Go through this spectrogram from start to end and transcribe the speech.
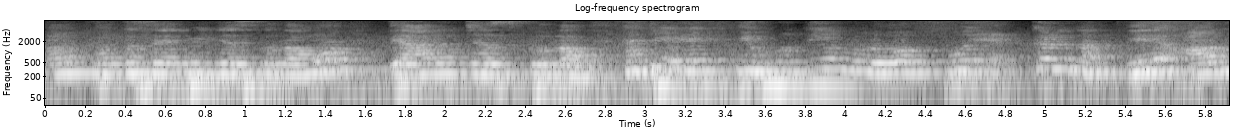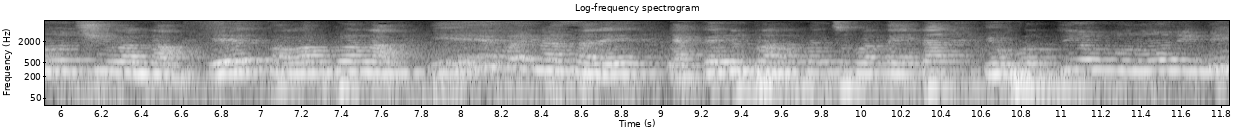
మనం కొంతసేపు ఏం చేసుకుందాము? ధ్యానం చేసుకుందాం. అంటే ఈ హృదయంలో ఎక్కడన్నా ఏ ఆలోచనలన్నా ఏ తలంపులన్నా ఏమైనా సరే ఎక్కడిని ప్రారంభించబడతాయంట? ఈ హృదయంలో నుండి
